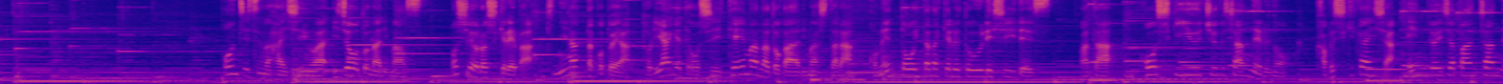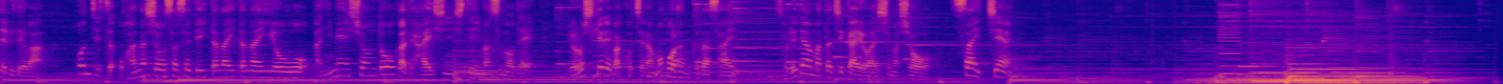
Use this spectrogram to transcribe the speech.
本日の配信は以上となります。もしよろしければ気になったことや取り上げてほしいテーマなどがありましたらコメントをいただけると嬉しいです。また公式 YouTube チャンネルの株式会社エンジョイジャパンチャンネルでは本日お話をさせていただいた内容をアニメーション動画で配信していますのでよろしければこちらもご覧ください。それではまた次回お会いしましょう。再见。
